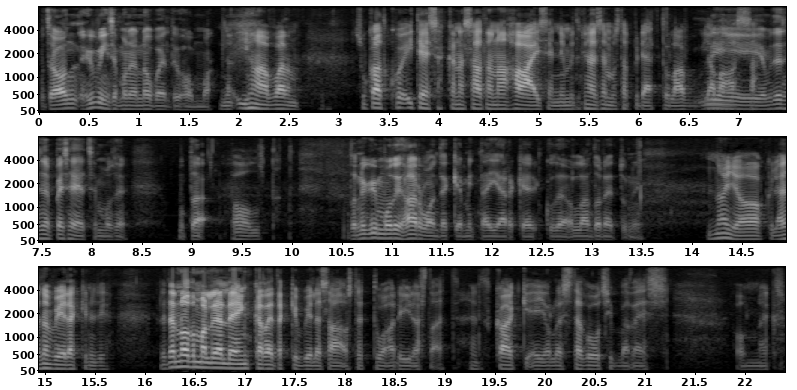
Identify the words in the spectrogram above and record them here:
Mutta se on hyvin semmoinen novelty homma. No ihan varma. Sukat kun itse sakkana saatana haisen, niin mitä semmoista pidät tulla jalassa? Niin, ja miten sen peseet semmoisen. Mutta, Poltat. mutta nykymuoti harvoin tekee mitään järkeä, kuten ollaan todettu. Niin. No joo, kyllä se on vieläkin nyt. Niitä normaalia lenkkareitakin vielä saa ostettua Adidasta, että kaikki ei ole sitä Ruotsin väreissä, onneksi.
